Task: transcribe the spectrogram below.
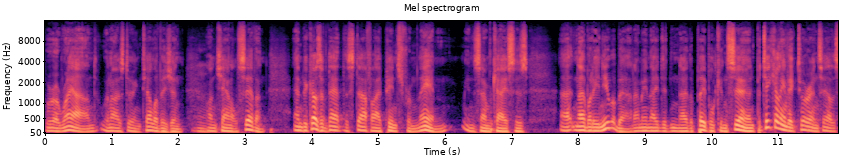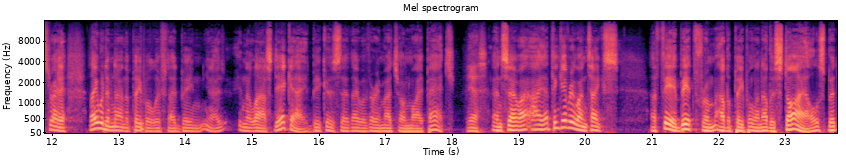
were around when I was doing television on Channel 7. And because of that, the stuff I pinched from them, in some cases, uh, nobody knew about. I mean, they didn't know the people concerned, particularly in Victoria and South Australia. They would have known the people if they'd been, you know, in the last decade because uh, they were very much on my patch. Yes. And so I, I think everyone takes a fair bit from other people and other styles, but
